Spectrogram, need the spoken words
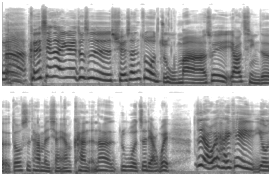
那可是现在因为就是学生做主嘛，所以邀请的都是他们想要看的。那如果这两位，这两位还可以有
